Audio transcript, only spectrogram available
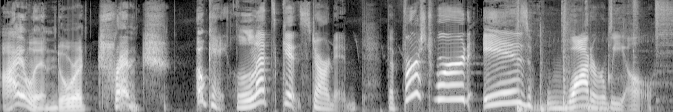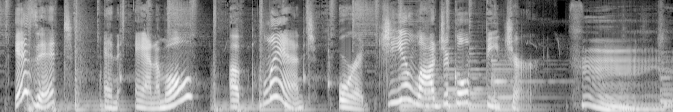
island or a trench. Okay, let's get started. The first word is water wheel. Is it an animal, a plant, or a geological feature? Hmm,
